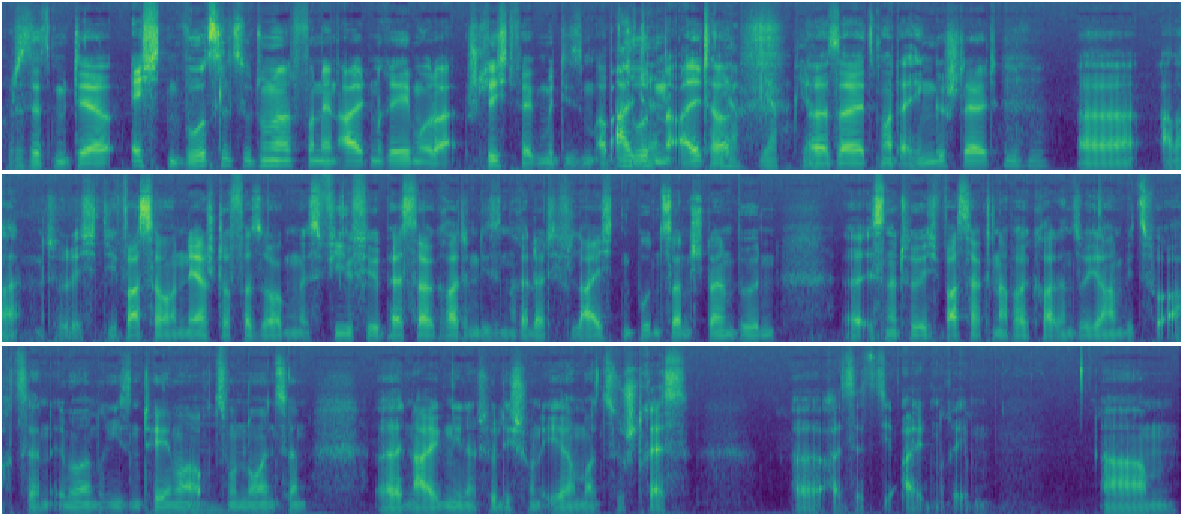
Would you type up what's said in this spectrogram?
Ob das jetzt mit der echten Wurzel zu tun hat von den alten Reben oder schlichtweg mit diesem absurden Alter, Alter ja, ja, ja. Äh, sei jetzt mal dahingestellt. Mhm. Äh, aber natürlich, die Wasser- und Nährstoffversorgung ist viel, viel besser. Gerade in diesen relativ leichten Buntsandsteinböden äh, ist natürlich Wasserknappheit gerade in so Jahren wie 2018 immer ein Riesenthema. Mhm. Auch 2019 äh, neigen die natürlich schon eher mal zu Stress äh, als jetzt die alten Reben. Ähm,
